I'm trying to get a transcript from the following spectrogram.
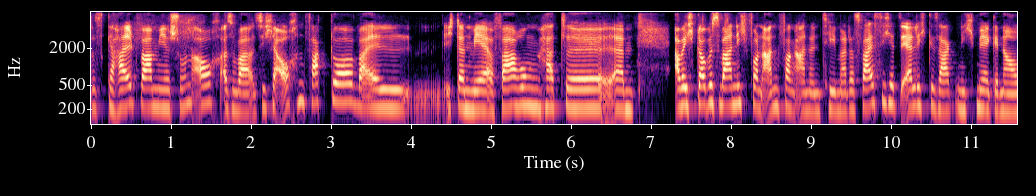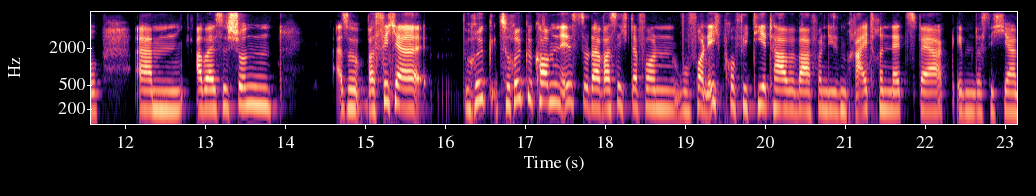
das Gehalt war mir schon auch, also war sicher auch ein Faktor, weil ich dann mehr Erfahrung hatte. Ähm, aber ich glaube, es war nicht von Anfang an ein Thema. Das weiß ich jetzt ehrlich gesagt nicht mehr genau. Ähm, aber es ist schon, also was sicher zurückgekommen ist oder was ich davon, wovon ich profitiert habe, war von diesem breiteren Netzwerk, eben, dass ich ja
